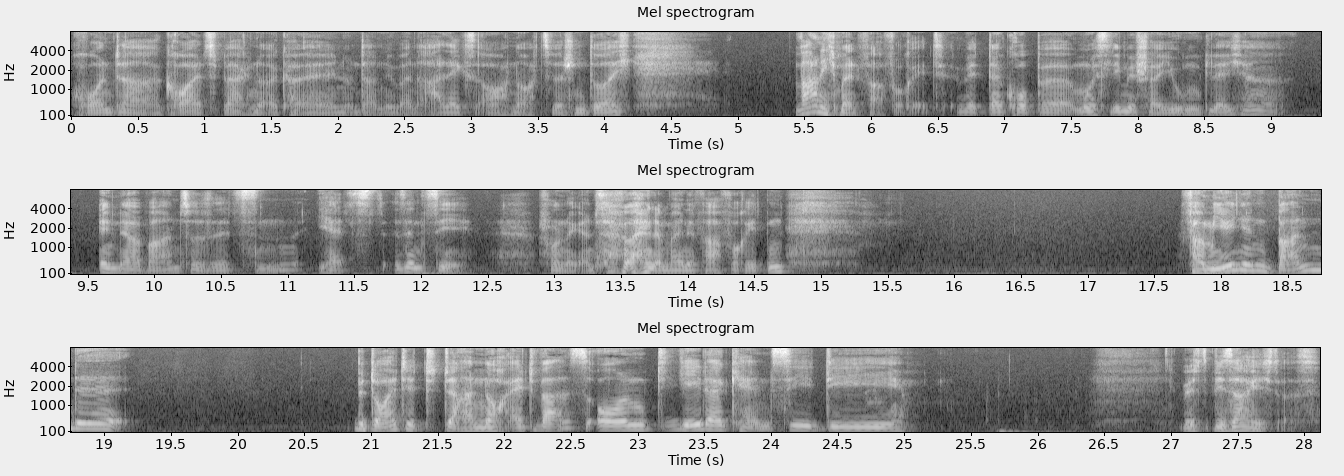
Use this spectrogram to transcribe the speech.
runter Kreuzberg, Neukölln und dann über den Alex auch noch zwischendurch. War nicht mein Favorit, mit einer Gruppe muslimischer Jugendlicher in der Bahn zu sitzen. Jetzt sind sie schon eine ganze Weile meine Favoriten. Familienbande bedeutet da noch etwas? Und jeder kennt sie, die, wie, wie sage ich das,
